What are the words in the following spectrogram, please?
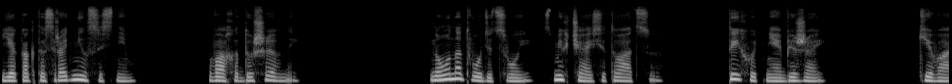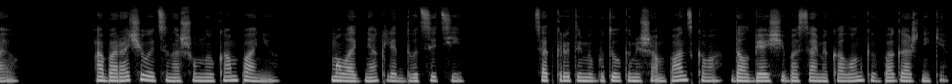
Я как-то сроднился с ним. Ваха душевный. Но он отводит свой, смягчая ситуацию. Ты хоть не обижай. Киваю. Оборачивается на шумную компанию. Молодняк лет двадцати. С открытыми бутылками шампанского, долбящей басами колонкой в багажнике.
